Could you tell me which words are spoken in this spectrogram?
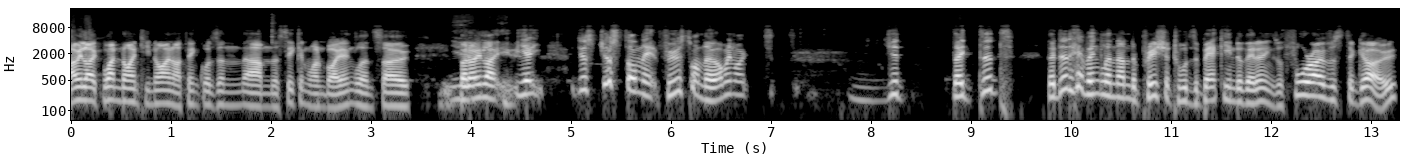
I mean, like 199, I think, was in um, the second one by England. So, Yeah. but I mean, like, yeah, just just on that first one though, I mean, like, you, they did they did have England under pressure towards the back end of that innings with four overs to go. Mm.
